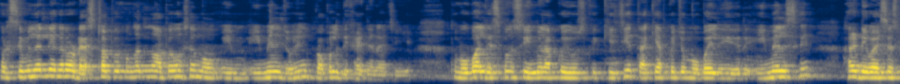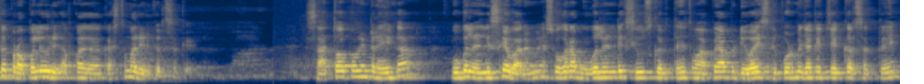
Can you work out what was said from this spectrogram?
और सिमिलरली अगर वो डेस्कटॉप पे मंगाते हैं तो पे उसे ईमेल जो है प्रॉपरली दिखाई देना चाहिए। तो मोबाइल रिस्पॉन्सिव ईमेल आपको यूज़ कीजिए, ताकि आपके जो मोबाइल ईमेल से हर डिवाइसेस पे प्रॉपरली आपका कस्टमर रीड कर सके। सातवां पॉइंट रहेगा गूगल एनालिटिक्स के बारे में। सो अगर आप गूगल एनालिटिक्स यूज़ करते हैं तो वहाँ पे आप डिवाइस रिपोर्ट में जाकर चेक कर सकते हैं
